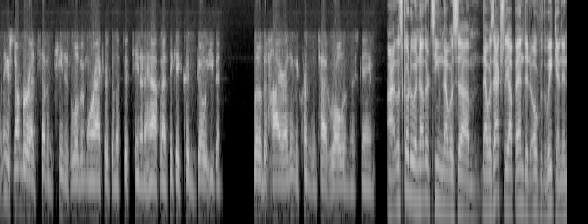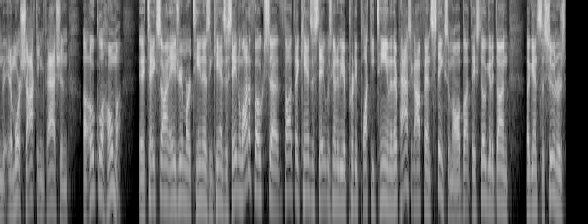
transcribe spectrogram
I think his number at 17 is a little bit more accurate than the 15 and a half, and I think it could go even a little bit higher. I think the Crimson Tide roll in this game. All right, let's go to another team that was um, that was actually upended over the weekend in, in a more shocking fashion. Uh, Oklahoma. It takes on Adrian Martinez in Kansas State. And a lot of folks uh, thought that Kansas State was going to be a pretty plucky team, and their passing offense stinks them all, but they still get it done against the Sooners.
